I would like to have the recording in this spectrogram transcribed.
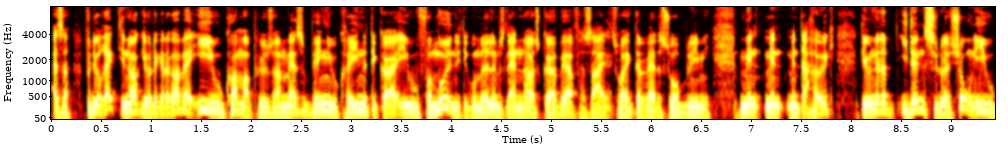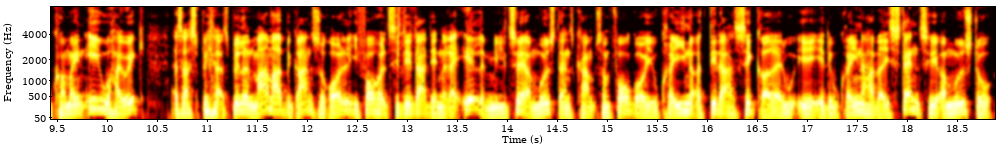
altså, for det er jo rigtigt nok, jo, det kan da godt være, at EU kommer og pøser en masse penge i Ukraine, det gør EU formodentlig, det kunne medlemslandene også gøre hver for sig, det tror jeg ikke, der vil være det store problem i. Men, men, men der har jo ikke, det er jo netop i den situation, EU kommer ind. EU har jo ikke, altså spillet, spillet en meget, meget begrænset rolle i forhold til det, der er den reelle militære modstandskamp, som foregår i i Ukraine, og det, der har sikret, at, øh, at Ukraine har været i stand til at modstå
